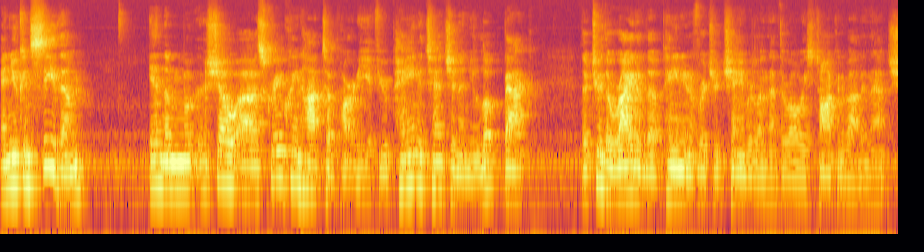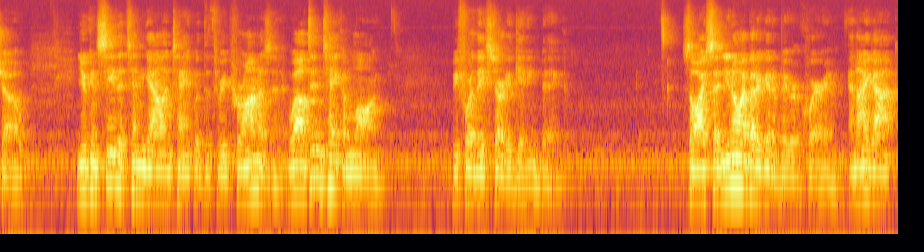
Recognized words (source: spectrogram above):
And you can see them in the show uh, Scream Queen Hot Tub Party. If you're paying attention and you look back, they're to the right of the painting of Richard Chamberlain that they're always talking about in that show. You can see the 10 gallon tank with the three piranhas in it. Well, it didn't take them long before they started getting big. So I said, you know, I better get a bigger aquarium. And I got,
